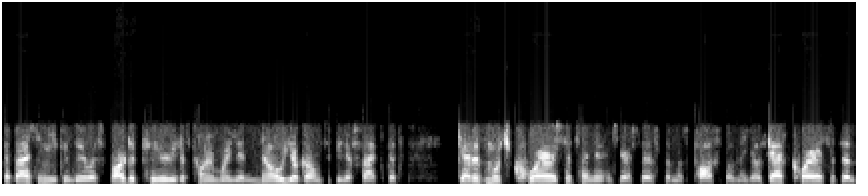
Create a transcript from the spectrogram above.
the best thing you can do is for the period of time where you know you're going to be affected, get as much quercetin into your system as possible. Now you'll get quercetin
